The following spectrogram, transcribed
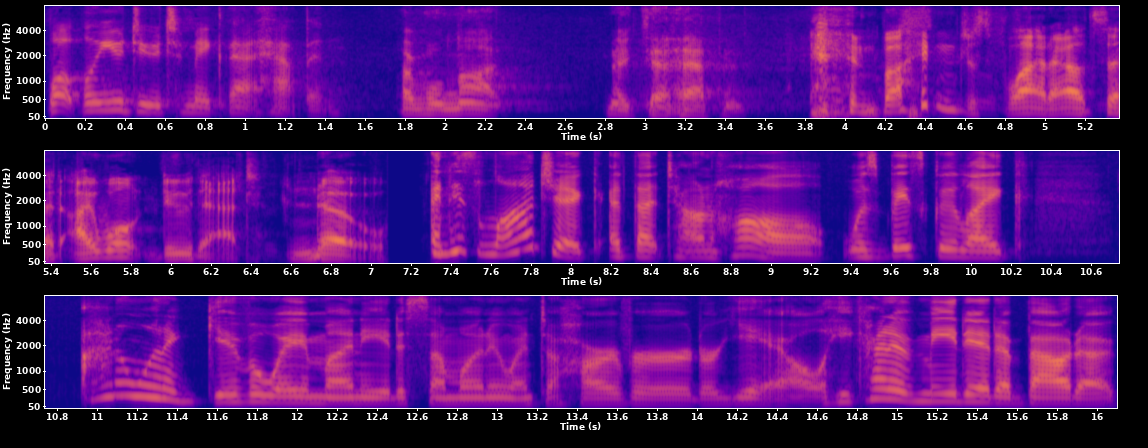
What will you do to make that happen? I will not make that happen. And Biden just flat out said, I won't do that. No. And his logic at that town hall was basically like, I don't want to give away money to someone who went to Harvard or Yale. He kind of made it about a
